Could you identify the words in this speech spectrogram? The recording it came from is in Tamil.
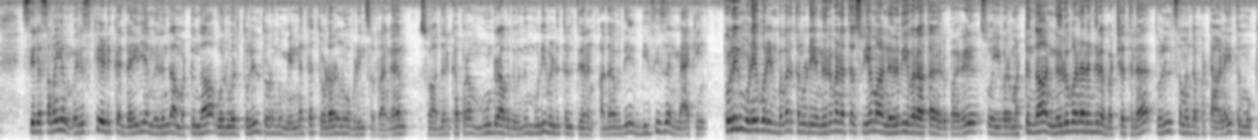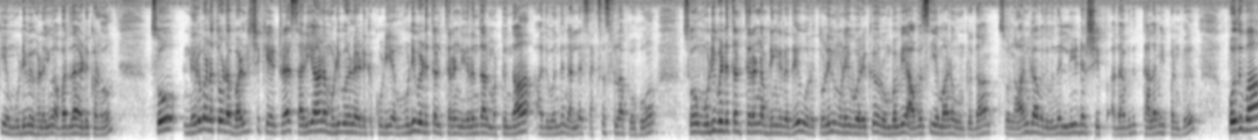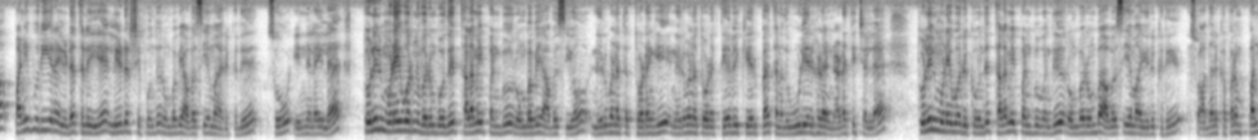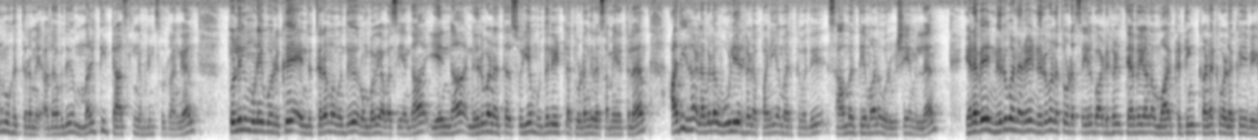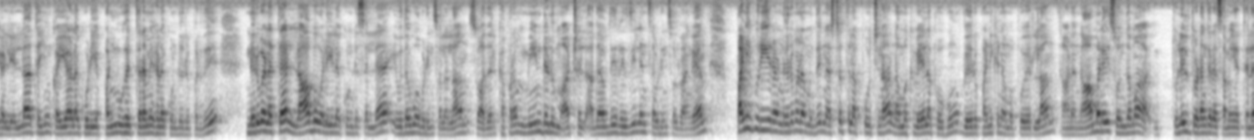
சில சமயம் ரிஸ்க் எடுக்க தைரியம் இருந்தால் மட்டும்தான் ஒருவர் தொழில் தொடங்கும் எண்ணத்தை தொடரணும் அப்படின்னு சொல்கிறாங்க ஸோ அதற்கப்புறம் மூன்றாவது வந்து முடிவெடுத்தல் திறன் அதாவது டிசிஷன் மேக்கிங் தொழில் முனைவோர் என்பவர் தன்னுடைய நிறுவனத்தை சுயமாக நிறுவியவராக தான் இருப்பார். ஸோ இவர் மட்டும்தான் நிறுவனருங்கிற பட்சத்தில் தொழில் சம்மந்தப்பட்ட அனைத்து முக்கிய முடிவுகளையும் அவர் தான் எடுக்கணும். ஸோ நிறுவனத்தோட வளர்ச்சிக்கு ஏற்ற சரியான முடிவுகளை எடுக்கக்கூடிய முடிவெடுத்தல் திறன் இருந்தால் மட்டும்தான் அது வந்து நல்ல சக்ஸஸ்ஃபுல்லாக போகும். ஸோ முடிவெடுத்தல் திறன் அப்படிங்கிறது ஒரு தொழில் முனைவோருக்கு ரொம்பவே அவசியமான ஒன்று தான் ஸோ நான்காவது வந்து லீடர்ஷிப் அதாவது தலைமை பண்பு. பொதுவாக பணிபுரிகிற இடத்துலையே லீடர்ஷிப் வந்து ரொம்பவே அவசியமாக இருக்குது. ஸோ இந்நிலையில் தொழில் முனைவோர்னு வரும்போது தலைமை பண்பு ரொம்பவே அவசியம். நிறுவனத்தை தொடங்கி நிறுவனத்தோட தேவைக்கேற்ப தனது ஊழியர்களை நடத்தி செல்ல தொழில் முனைவோருக்கு வந்து தலைமை பண்பு வந்து ரொம்ப ரொம்ப அவசியமாக இருக்குது. ஸோ அதற்கப்புறம் பன்முகத்திறமை அதாவது மல்டி டாஸ்கிங் அப்படின்னு சொல்கிறாங்க தொழில் முனைவோருக்கு இந்த திறமை வந்து ரொம்பவே அவசியம்தான். ஏன்னா நிறுவனத்தை சுய முதலீட்டில் தொடங்குகிற சமயத்தில் அதிக அளவில் ஊழியர்களை பணியமர்த்துவது சாமர்த்தியமான ஒரு விஷயம் இல்லை எனவே நிறுவனரே நிறுவனத்தோட செயல்பாடுகள் தேவையான மார்க்கெட்டிங் கணக்கு வழக்கு இவைகள் எல்லாத்தையும் கையாளக்கூடிய பன்முக திறமைகளை கொண்டு இருப்பது நிறுவனத்தை லாப வழியில் கொண்டு செல்ல உதவும் அப்படின்னு சொல்லலாம். ஸோ அதற்கப்புறம் மீண்டலும் ஆற்றல் அதாவது ரெசிலன்ஸ் அப்படின்னு சொல்கிறாங்க பணிபுரிகிற நிறுவனம் வந்து நஷ்டத்தில் போச்சுன்னா நமக்கு வேலை போகும். வேறு பணிக்கு நம்ம போயிடலாம் ஆனால் நாமளே சொந்தமாக தொழில் தொடங்குற சமயத்தில்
